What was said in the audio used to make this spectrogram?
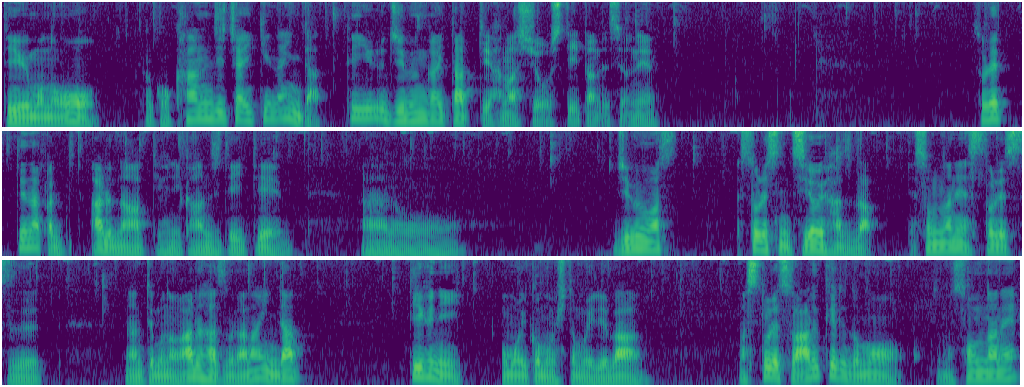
ていうものをこう感じちゃいけないんだっていう自分がいたっていう話をしていたんですよね。それってなんかあるなっていうふうに感じていてあの自分はストレスに強いはずだそんなねストレスなんてものがあるはずがないんだっていうふうに思い込む人もいれば、まあ、ストレスはあるけれどもそんなね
